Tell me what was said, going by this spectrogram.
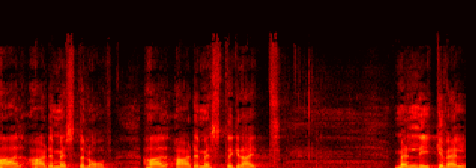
Her er det meste lov. Her er det meste greit. Men likevel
